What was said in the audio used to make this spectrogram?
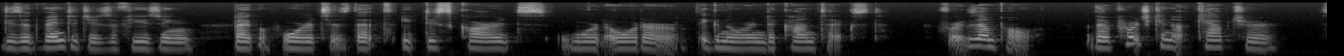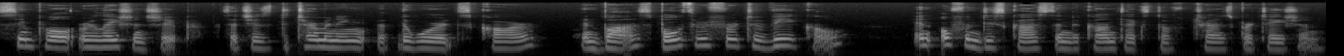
disadvantages of using bag of words is that it discards word order, ignoring the context. For example, the approach cannot capture simple relationship, such as determining that the words car and bus both refer to vehicle and often discussed in the context of transportation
